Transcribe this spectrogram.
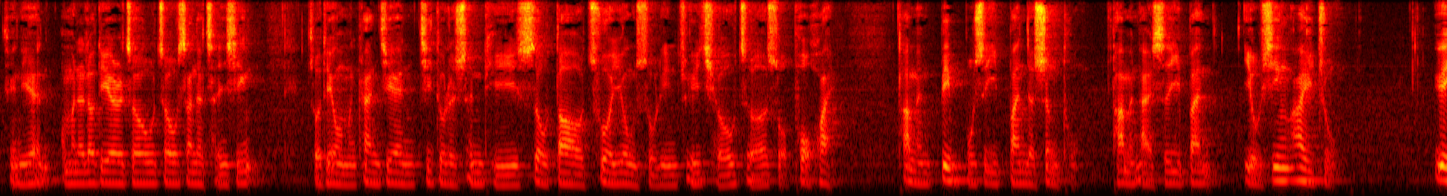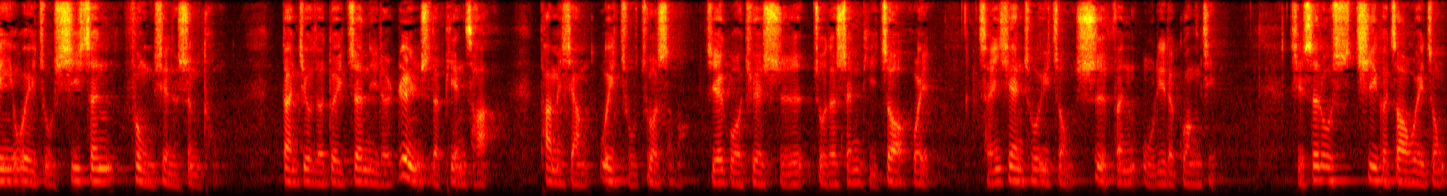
今天我们来到第二周周三的晨星。昨天我们看见基督的身体受到错用属灵追求者所破坏。他们并不是一般的圣徒，他们乃是一般有心爱主、愿意为主牺牲奉献的圣徒。但就着对真理的认识的偏差，他们想为主做什么，结果却使主的身体召会呈现出一种四分五裂的光景。启示录七个召会中，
